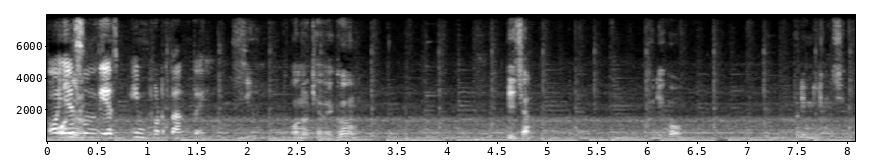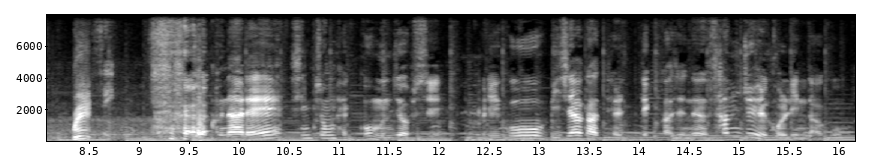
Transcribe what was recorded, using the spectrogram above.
Hoy es un día importante. 시. 오늘 계획은 비자 그리고 프리미엄십. Sí. 그날에 신청했고 문제없이 그리고 비자가 될 때까지는 3주일 걸린다고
